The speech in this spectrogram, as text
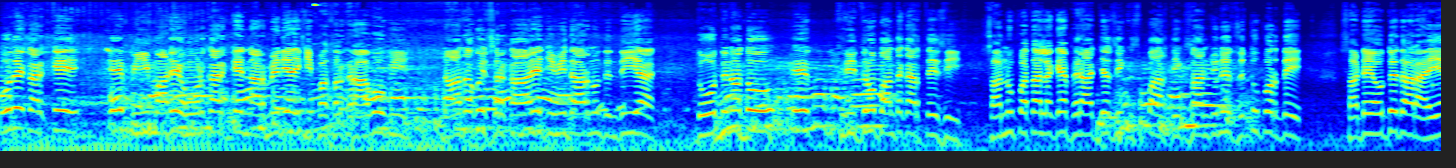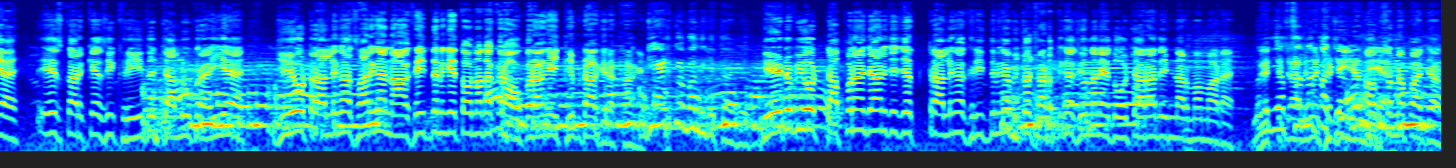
ਉਹਦੇ ਕਰਕੇ ਇਹ ਬੀ ਮਾੜੇ ਹੋਣ ਕਰਕੇ ਨਰਮੇ ਦੀ ਅੱਜ ਕੀ ਫਸਲ ਖਰਾਬ ਹੋ ਗਈ, ਨਾ ਤਾਂ ਕੋਈ ਸਰਕਾਰ ਇਹ ਜ਼ਿਮੀਦਾਰ ਨੂੰ ਦਿੰਦੀ ਹੈ। ਦੋ ਦਿਨਾਂ ਤੋਂ ਇਹ ਖਰੀਦਣੋਂ ਬੰਦ ਕਰਤੇ ਸੀ, ਸਾਨੂੰ ਪਤਾ ਲੱਗਿਆ ਫਿਰ ਅੱਜ ਅਸੀਂ ਭਾਰਤੀ ਕਿਸਾਨ ਯੂਨੀਅਨ ਸਿੱਧੂਪੁਰ ਦੇ ਸਾਡੇ ਅਹੁਦੇਦਾਰ ਆਏ ਐ ਇਸ ਕਰਕੇ ਅਸੀਂ ਖਰੀਦ ਚਾਲੂ ਕਰਾਈ ਹੈ ਜੇ ਉਹ ਟਰਾਲੀਆਂ ਸਾਰੀਆਂ ਨਾ ਖਰੀਦਣਗੇ ਤਾਂ ਉਹਨਾਂ ਦਾ ਘਰਾਓ ਕਰਾਂਗੇ ਇੱਥੇ ਬਿਠਾ ਕੇ ਰੱਖਾਂਗੇ। ਗੇਟ ਕਿਉਂ ਬੰਦ ਕੀਤਾ ਗਿਆ ਗੇਟ ਵੀ ਉਹ ਟੱਪ ਨਾ ਜਾਣ ਜੇ ਜੇ ਟਰਾਲੀਆਂ ਖਰੀਦਣੀਆਂ ਵਿੱਚੋਂ ਛੱਡਤੀਆਂ ਸੀ ਉਹਨਾਂ ਨੇ ਦੋ ਚਾਰਾਂ ਦੇ ਨਰਮਾ ਮਾੜਾ ਮਤਲਬ ਅਫਸਰ ਨਾ ਭੱਜ ਅਫਸਰ ਨਾ ਭੱਜ ਜਾਣ।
